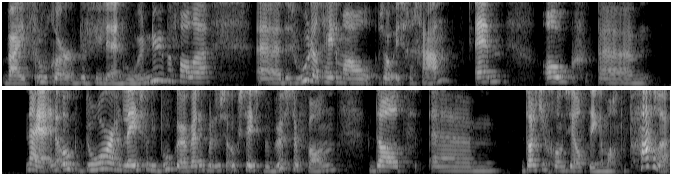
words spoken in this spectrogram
wij vroeger bevielen en hoe we nu bevallen. Uh, dus hoe dat helemaal zo is gegaan. En ook um, nou ja, en ook door het lezen van die boeken werd ik me dus ook steeds bewuster van dat, um, dat je gewoon zelf dingen mag bepalen.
